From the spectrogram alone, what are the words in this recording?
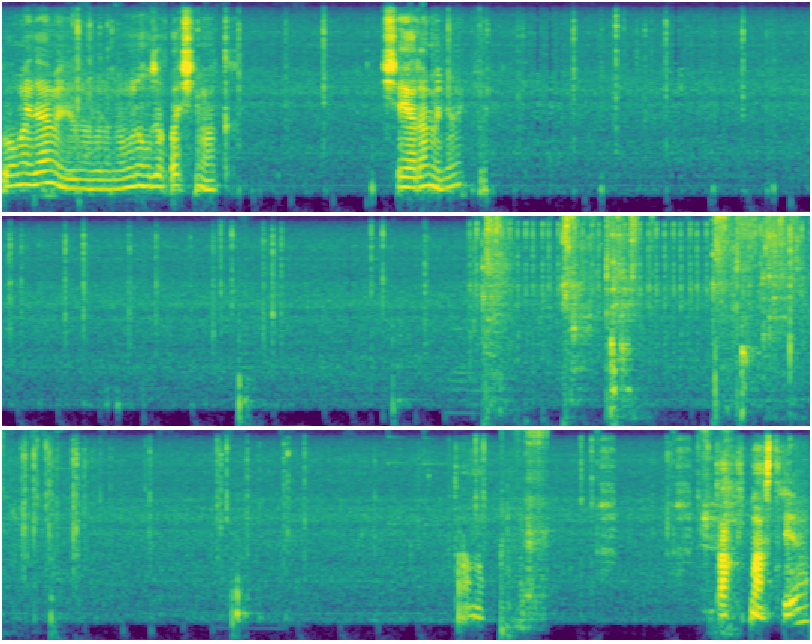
Doğmaya devam ediyoruz ama buradan. Ben buradan uzaklaşayım artık. İşe yaramıyor demek ki. Tamam. Taktik master ya.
